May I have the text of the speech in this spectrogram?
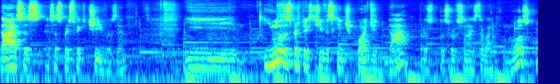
dar essas, essas perspectivas. Né? E, e, uma das perspectivas que a gente pode dar para os profissionais que trabalham conosco,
